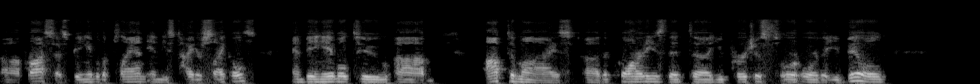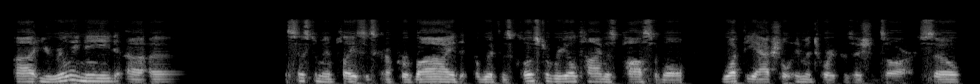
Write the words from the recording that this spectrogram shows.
uh, process, being able to plan in these tighter cycles and being able to uh, optimize uh, the quantities that uh, you purchase or, or that you build, uh, you really need a, a system in place that's going to provide with as close to real time as possible what the actual inventory positions are. So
